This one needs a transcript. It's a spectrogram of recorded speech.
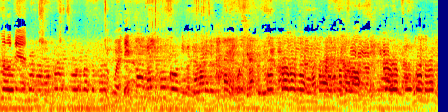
なので、チ。に向かわれる方へお知らせです。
